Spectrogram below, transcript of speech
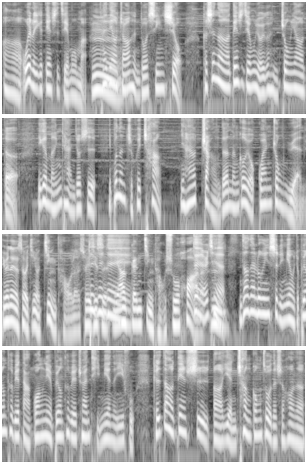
呃为了一个电视节目嘛，他一定要找很多新秀。可是呢，电视节目有一个很重要的一个门槛，就是你不能只会唱。你还要长得能够有观众缘，因为那个时候已经有镜头了，所以就是你要跟镜头说话。对，而且、嗯、你知道，在录音室里面，我就不用特别打光，你也不用特别穿体面的衣服。可是到了电视呃演唱工作的时候呢，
